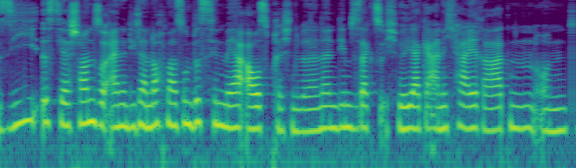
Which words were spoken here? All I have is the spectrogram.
sie ist ja schon so eine, die dann noch mal so ein bisschen mehr ausbrechen will, ne? indem sie sagt, so ich will ja gar nicht heiraten und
